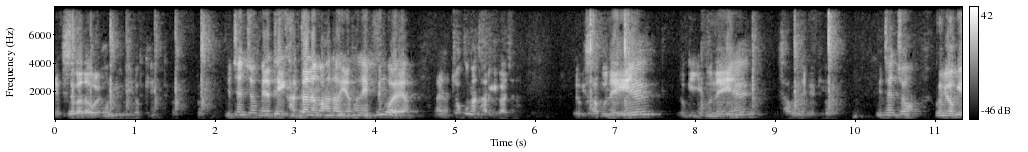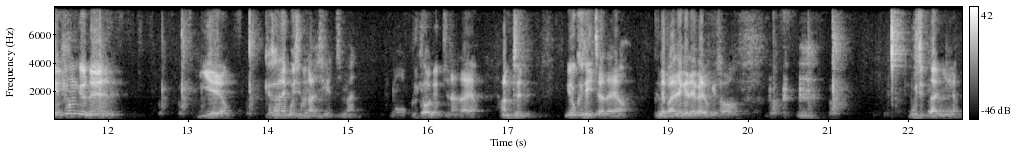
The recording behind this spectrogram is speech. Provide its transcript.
x가 나올 확률이 이렇게. 괜찮죠? 그냥 되게 간단한 거 하나 그냥 선생님 쓴 거예요. 아니면 조금만 다르게 가자. 여기 4분의 1, 여기 2분의 1, 4분의 1 이렇게. 괜찮죠? 그럼 여기에 평균은 2예요. 계산해 보시면 아시겠지만 뭐 그렇게 어렵진 않아요. 아무튼 이렇게 돼 있잖아요. 근데 만약에 내가 여기서 모집단이에요.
